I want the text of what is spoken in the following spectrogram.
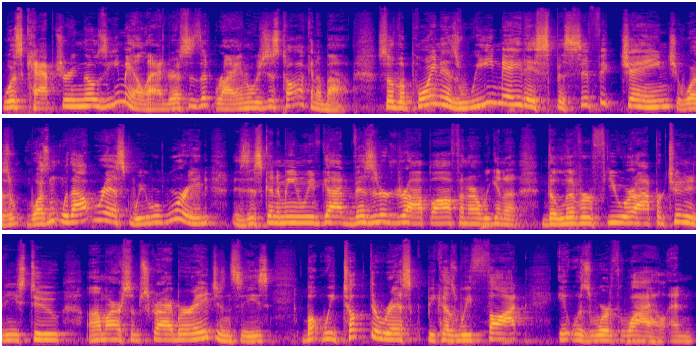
was capturing those email addresses that Ryan was just talking about. So the point is, we made a specific change. It wasn't wasn't without risk. We were worried: is this going to mean we've got visitor drop off, and are we going to deliver fewer opportunities to um, our subscriber agencies? But we took the risk because we thought it was worthwhile. And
